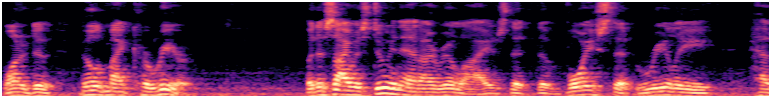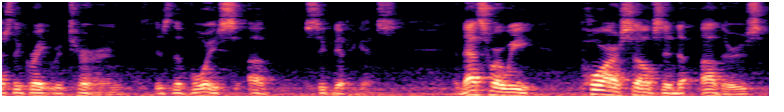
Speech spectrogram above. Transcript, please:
wanted to build my career. But as I was doing that, I realized that the voice that really has the great return is the voice of significance. And that's where we pour ourselves into others.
